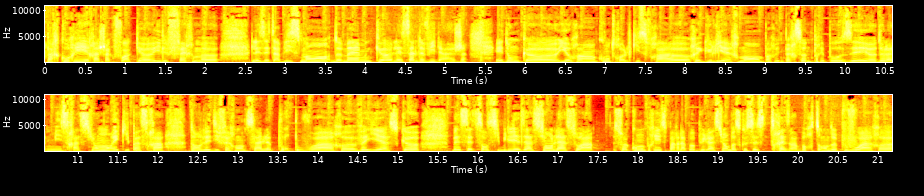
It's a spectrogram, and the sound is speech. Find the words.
parcourir à chaque fois qu'ils ferment les établissements, de même que les salles de village. Et donc, il y aura un contrôle qui se fera régulièrement par une personne préposée de l'administration et qui passera dans les différentes salles pour pouvoir veiller à ce que ben, cette sensibilisation-là soit soit comprise par la population parce que c'est très important de pouvoir euh,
